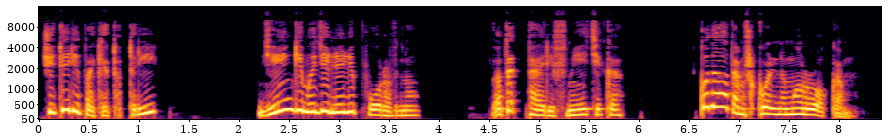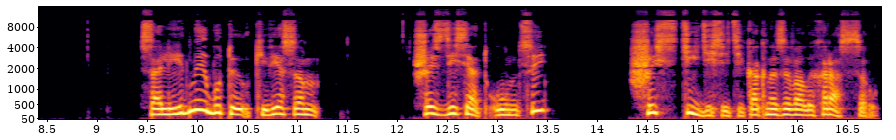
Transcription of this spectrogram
четыре пакета три. Деньги мы делили поровну. Вот это арифметика. Куда там школьным урокам? Солидные бутылки весом 60 унций, 60, как называл их Рассел,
